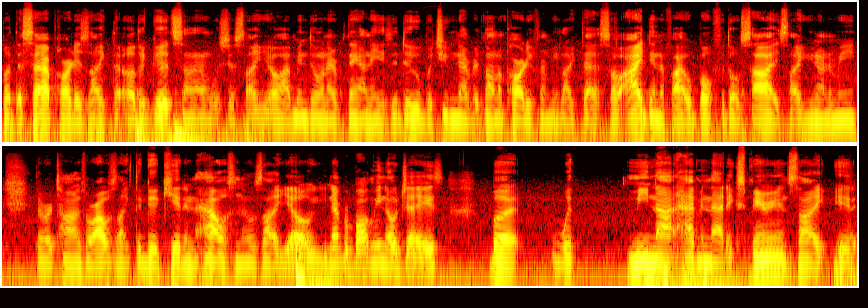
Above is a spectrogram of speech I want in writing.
but the sad part is like the other good son was just like yo i've been doing everything i needed to do but you've never thrown a party for me like that. So i identify with both of those sides like you know what i mean? There were times where i was like the good kid in the house and it was like yo you never bought me no j's. But with me not having that experience like it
